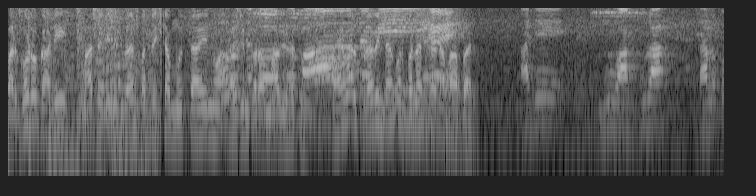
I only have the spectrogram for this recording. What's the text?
વરઘોડો કાઢી માતાજીની પ્રાણ પ્રતિષ્ઠા મૂર્તિનું આયોજન કરવામાં આવ્યું હતું. અહેવાલ પ્રવીણ ઠાકોર, બનાસકાંઠા, બાબર. આજે હું વાઘપુરા તાલુકો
